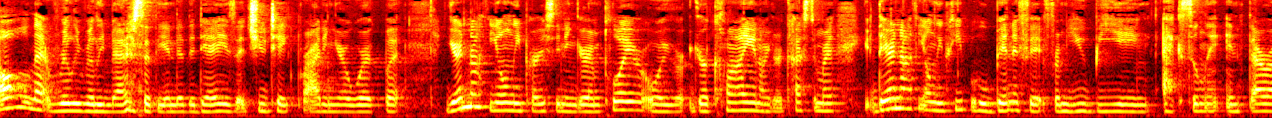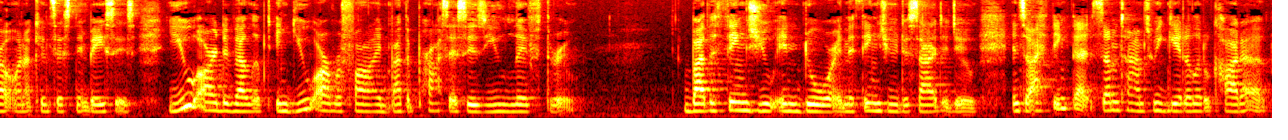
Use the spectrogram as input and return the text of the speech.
All that really, really matters at the end of the day is that you take pride in your work, but you're not the only person in your employer or your, your client or your customer. They're not the only people who benefit from you being excellent and thorough on a consistent basis. You are developed and you are refined by the processes you live through by the things you endure and the things you decide to do. And so I think that sometimes we get a little caught up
